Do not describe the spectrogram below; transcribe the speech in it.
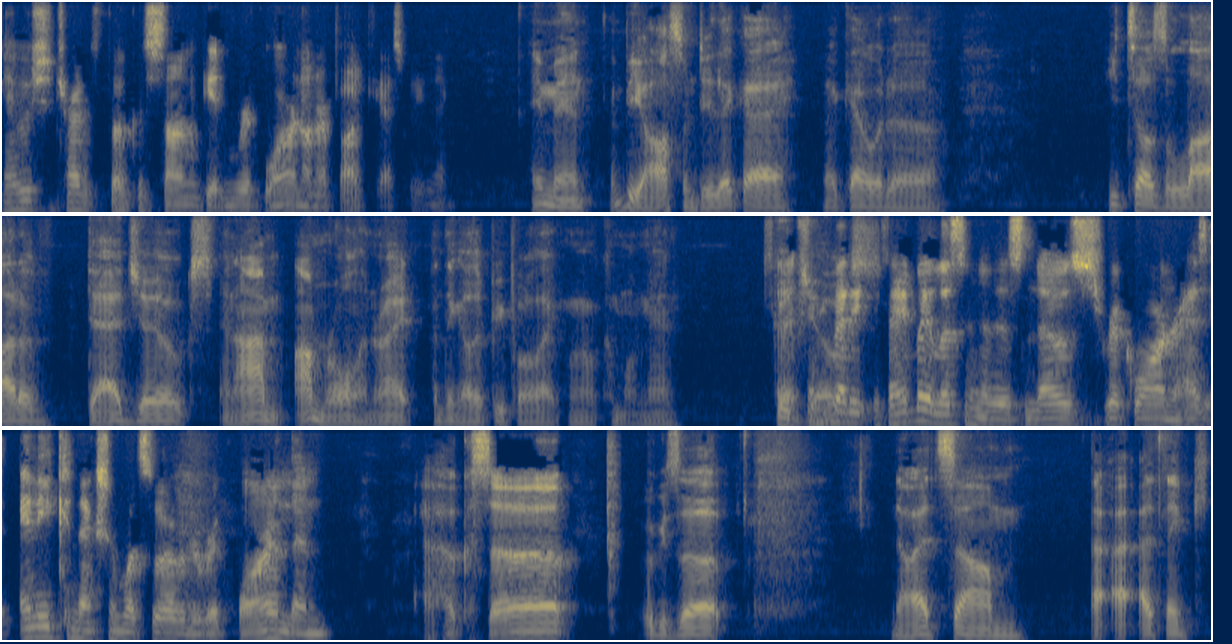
maybe we should try to focus on getting Rick Warren on our podcast. What do you think? Hey man, that'd be awesome, dude. That guy, that guy would uh, he tells a lot of dad jokes, and I'm I'm rolling right. I think other people are like, oh come on, man. So if anybody, if anybody listening to this knows Rick Warren or has any connection whatsoever to Rick Warren, then uh, hook us up. Hook us up. No, it's um, I, I think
